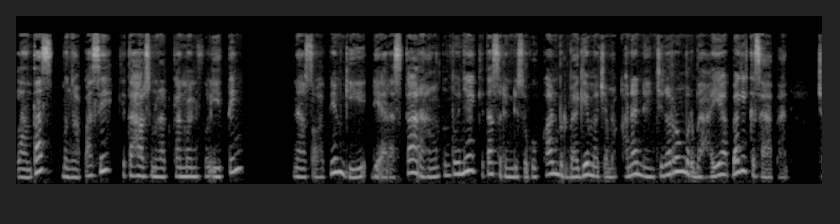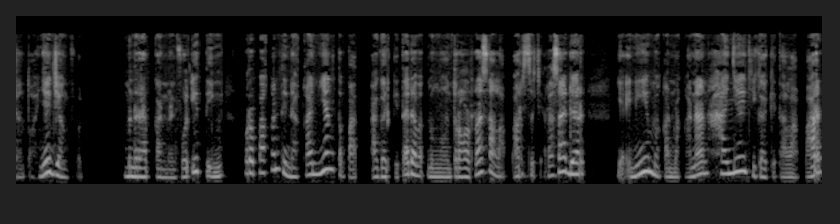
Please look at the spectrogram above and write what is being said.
Lantas, mengapa sih kita harus menerapkan mindful eating? Nah, Sobat BMG, di era sekarang tentunya kita sering disuguhkan berbagai macam makanan yang cenderung berbahaya bagi kesehatan. Contohnya junk food. Menerapkan mindful eating merupakan tindakan yang tepat agar kita dapat mengontrol rasa lapar secara sadar, yakni makan makanan hanya jika kita lapar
